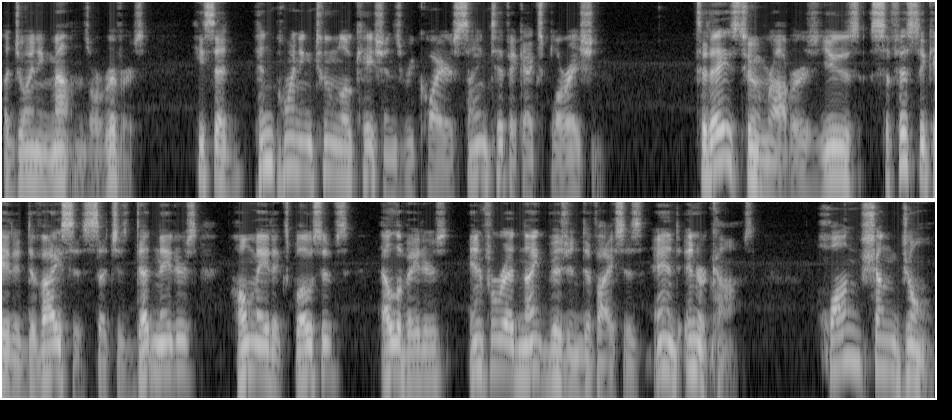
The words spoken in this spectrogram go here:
adjoining mountains or rivers. He said pinpointing tomb locations requires scientific exploration. Today's tomb robbers use sophisticated devices such as detonators, homemade explosives, elevators, infrared night vision devices, and intercoms. Huang Shengzhong,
